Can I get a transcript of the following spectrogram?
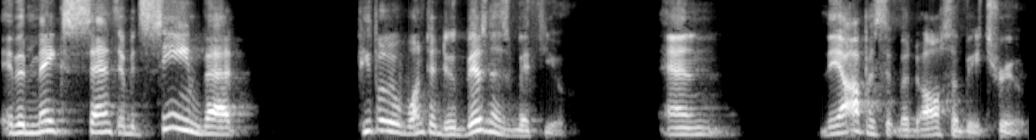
it would make sense, it would seem that people would want to do business with you. And the opposite would also be true.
